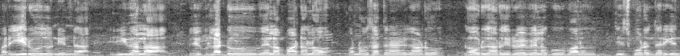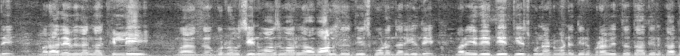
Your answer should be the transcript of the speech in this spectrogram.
మరి ఈ రోజు నిన్న ఇవాళ లడ్డు వేలంపాటలో పొన్నం సత్యనారాయణ గారు గౌరు గారు ఇరవై వేలకు వాళ్ళు తీసుకోవడం జరిగింది. మరి అదేవిధంగా కిల్లి గుర్రం శ్రీనివాస్ గారు వాళ్ళకి తీసుకోవడం జరిగింది. మరి ఇది దీ- తీసుకున్నటువంటి దీని ప్రవిత్రత దీని కథ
